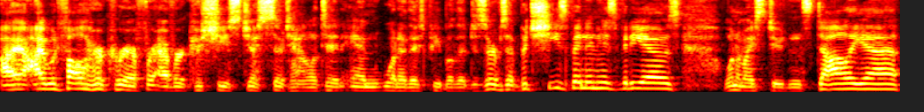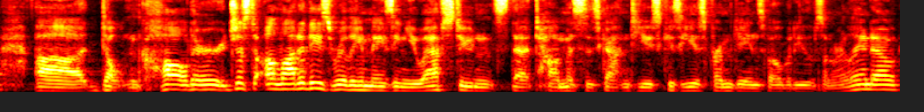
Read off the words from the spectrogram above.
I, I would follow her career forever because she's just so talented and one of those people that deserves it. But she's been in his videos. One of my students, Dahlia, uh, Dalton Calder, just a lot of these really amazing UF students that Thomas has gotten to use because he is from Gainesville, but he lives in Orlando.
